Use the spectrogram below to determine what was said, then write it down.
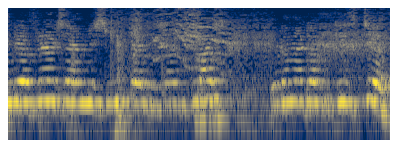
Welcome dear friends, I am Smith Science class. Today my topic is chair.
